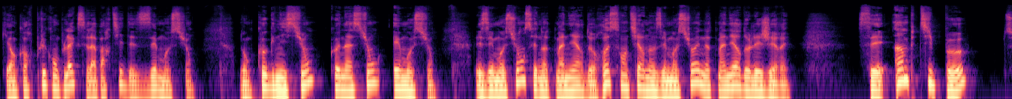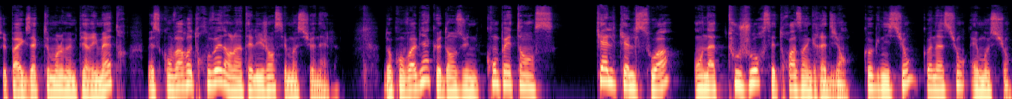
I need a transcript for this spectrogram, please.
qui est encore plus complexe, c'est la partie des émotions. Donc cognition, conation, émotion. Les émotions, c'est notre manière de ressentir nos émotions et notre manière de les gérer c'est un petit peu, c'est pas exactement le même périmètre, mais ce qu'on va retrouver dans l'intelligence émotionnelle. Donc on voit bien que dans une compétence, quelle qu'elle soit, on a toujours ces trois ingrédients, cognition, conation, émotion.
